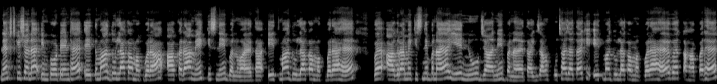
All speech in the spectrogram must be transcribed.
नेक्स्ट क्वेश्चन है इंपॉर्टेंट है। एतमा एतमादुल्ला का मकबरा आगरा में किसने बनवाया था? एतमा एतमादुल्ला का मकबरा है, वह आगरा में किसने बनाया? ये नूर जहाँ ने बनाया था। एग्ज़ाम में पूछा जाता है कि एतमा एतमादुल्ला का मकबरा है, वह कहाँ पर है?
